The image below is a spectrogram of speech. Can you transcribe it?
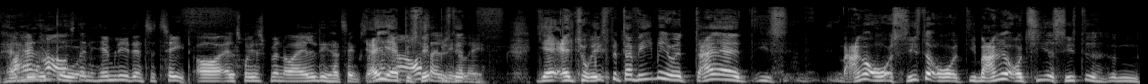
Han og han har undgå... også den hemmelige identitet og altruismen og alle de her ting. Så ja, ja, bestemt, også bestemt. De ja, altruismen, der ved man jo, at der er i mange år, sidste år, de mange årtier sidste sådan,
